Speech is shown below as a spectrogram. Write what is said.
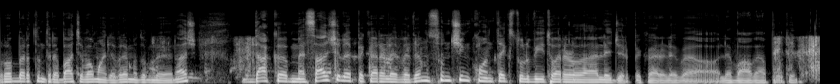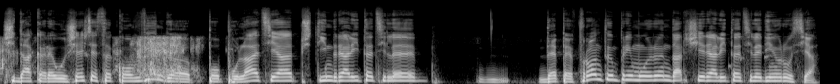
Robert întreba ceva mai devreme, domnul Ionaș, dacă mesajele pe care le vedem sunt și în contextul viitoarelor alegeri pe care le va, le va avea Putin. Și dacă reușește să convingă populația știind realitățile de pe front, în primul rând, dar și realitățile din Rusia.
